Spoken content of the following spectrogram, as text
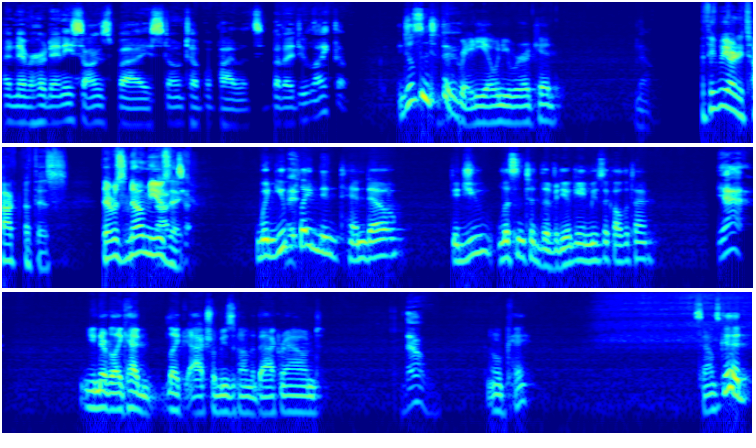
I never heard any songs by Stone Temple Pilots, but I do like them. did you listen to the radio when you were a kid No. I think we already talked about this. There was no music. t- when you It- played nintendo did you listen to the video game music all the time Yeah, You never like had like actual music on the background. no, Okay. Sounds good.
